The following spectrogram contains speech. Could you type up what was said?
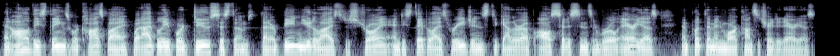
And all of these things were caused by what I believe were DEW systems that are being utilized to destroy and destabilize regions to gather up all citizens in rural areas and put them in more concentrated areas.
